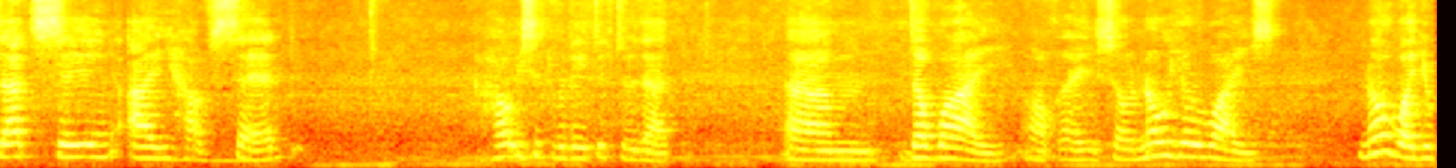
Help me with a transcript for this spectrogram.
that saying i have said how is it related to that um, the why okay so know your whys know why you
